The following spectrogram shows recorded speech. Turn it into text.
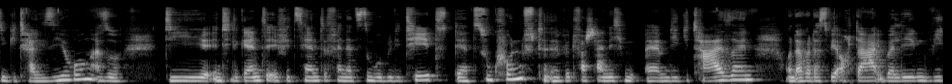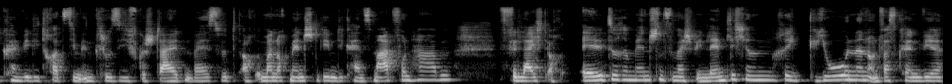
Digitalisierung. Also die intelligente, effiziente, vernetzte Mobilität der Zukunft äh, wird wahrscheinlich ähm, digital sein. Und aber, dass wir auch da überlegen, wie können wir die trotzdem inklusiv gestalten, weil es wird auch immer noch Menschen geben, die kein Smartphone haben. Vielleicht auch ältere Menschen, zum Beispiel in ländlichen Regionen. Und was können wir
